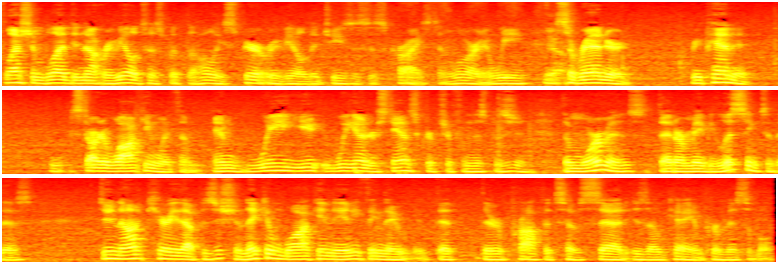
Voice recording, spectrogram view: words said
flesh and blood did not reveal it to us, but the Holy Spirit revealed that Jesus is Christ and Lord, and we Yeah. surrendered, repented, started walking with Him, and we we understand Scripture from this position. The Mormons that are maybe listening to this do not carry that position. They can walk into anything they that their prophets have said is okay and permissible,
